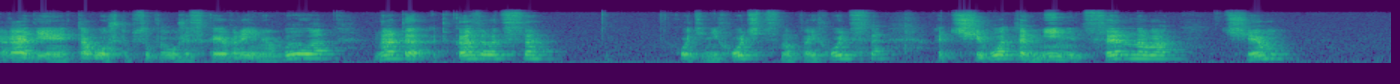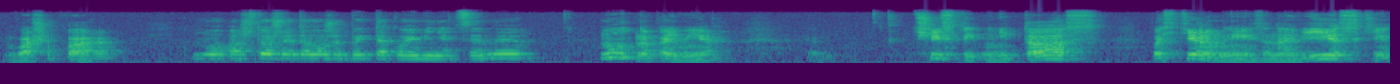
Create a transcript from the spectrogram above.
ради того, чтобы супружеское время было, надо отказываться, хоть и не хочется, но приходится, от чего-то менее ценного, чем ваша пара. Ну, а что же это может быть такое менее ценное? Ну, например, чистый унитаз, постиранные занавески,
